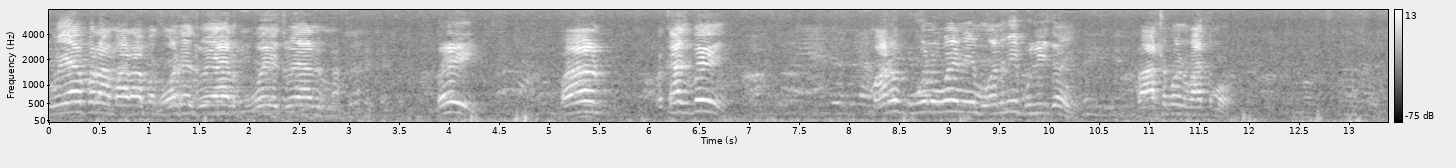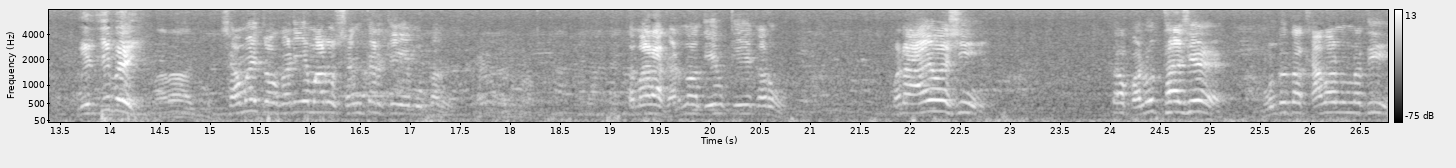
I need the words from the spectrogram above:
જોયા પર અમારા ભગવાને જોયા ને ભોએ જોયા ભાઈ, પણ પ્રકાશભાઈ મારો બોલ હોય ને એ મોનવી ભૂલી જાય વાતમાં વાતમાં. વીરજીભાઈ સમય તો ઘડીએ મારો શંકર કે એવું કરું તમારા ઘરનો દેવ કે એ કરું. પણ આવ્યો હશે. તો ભલું જ થશે. ઊંડું તો ખાવાનું નથી.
